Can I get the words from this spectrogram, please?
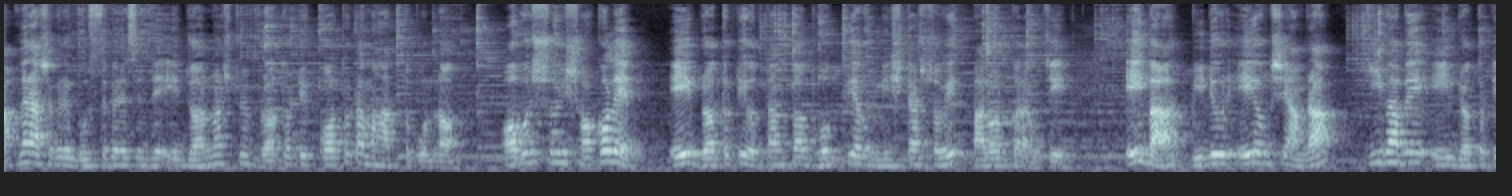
আপনারা আশা করি বুঝতে পেরেছেন যে এই জন্মাষ্টমী ব্রতটি কতটা মাহাত্মপূর্ণ। অবশ্যই সকলের এই ব্রতটি অত্যন্ত ভক্তি এবং নিষ্ঠার সহিত পালন করা উচিত। এইবার ভিডিওর এই অংশে আমরা কীভাবে এই ব্রতটি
